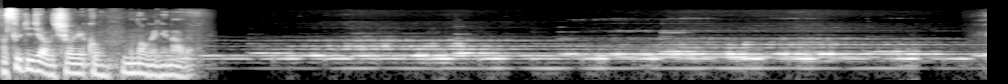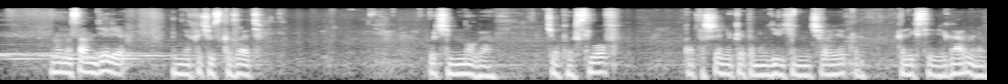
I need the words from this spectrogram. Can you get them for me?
по сути дела, человеку много не надо. Но на самом деле я хочу сказать очень много теплых слов по отношению к этому удивительному человеку, к Алексею Гармину.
